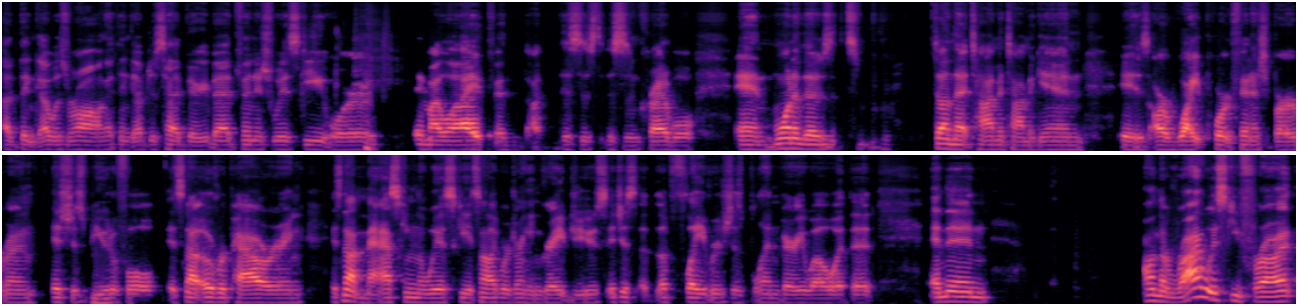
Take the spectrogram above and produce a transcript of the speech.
I think I was wrong. I think I've just had very bad finished whiskey or in my life, and I, this is this is incredible." And one of those that's done that time and time again is our white port finish bourbon. It's just mm-hmm. beautiful. It's not overpowering. It's not masking the whiskey. It's not like we're drinking grape juice. It just the flavors just blend very well with it. And then on the rye whiskey front,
